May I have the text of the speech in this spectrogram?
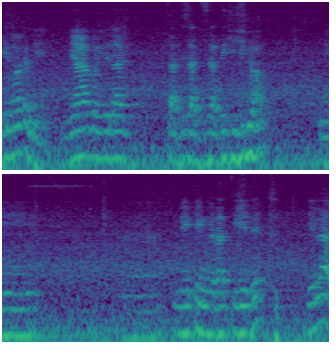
කියනකොට මේ මෙයා කොහෙලා සති සති සති කියනවා. මේ අ, මේකෙන් වැඩක් තියෙද කියලා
